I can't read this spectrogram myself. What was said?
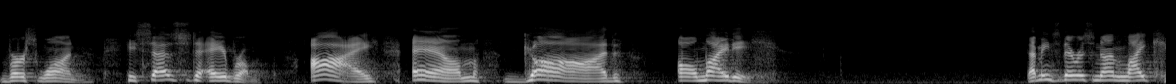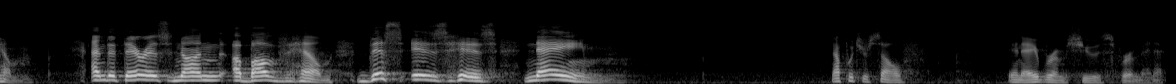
Verse 1. He says to Abram, I am God Almighty. That means there is none like him, and that there is none above him. This is his name. Now put yourself in Abram's shoes for a minute.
